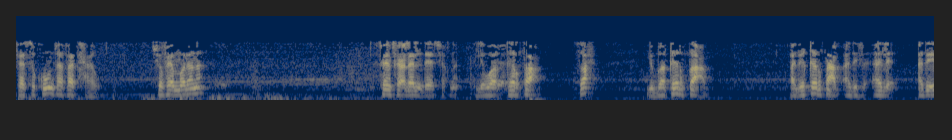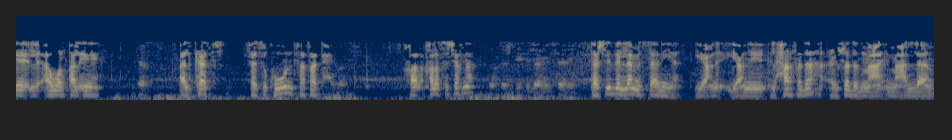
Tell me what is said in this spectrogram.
فسكون ففتحه. شوف يا مولانا. فين فعلل ده يا شيخنا؟ اللي هو قرطع صح؟ يبقى قرطع. ادي قرطع ادي ادي إيه؟ الأول قال إيه؟ الكسر فسكون ففتح. خل- خلاص يا شيخنا؟ وتشديد اللام الثاني تشديد اللام الثانية. يعني يعني الحرف ده هيشدد مع مع اللام.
